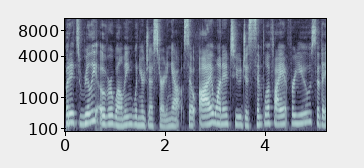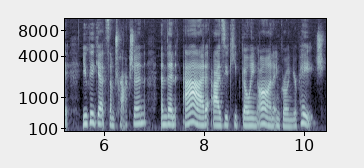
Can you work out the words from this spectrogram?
but it's really overwhelming when you're just starting out. So I wanted to just simplify it for you so that you could get some traction and then add as you keep going on and growing your page.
